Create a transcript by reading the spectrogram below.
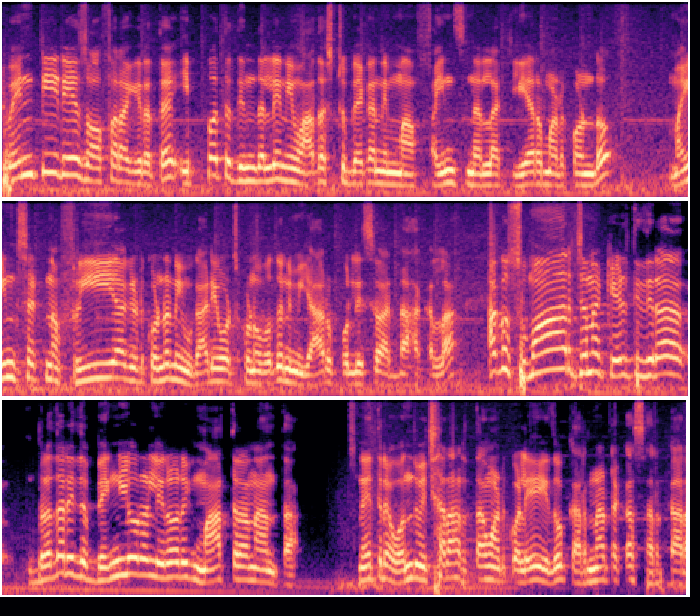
ಟ್ವೆಂಟಿ ಡೇಸ್ ಆಫರ್ ಆಗಿರುತ್ತೆ. ಇಪ್ಪತ್ತು ದಿನದಲ್ಲಿ ನೀವು ಆದಷ್ಟು ಬೇಗ ನಿಮ್ಮ ಫೈನ್ಸ್ನೆಲ್ಲ ಕ್ಲಿಯರ್ ಮಾಡಿಕೊಂಡು ಮೈಂಡ್ ಸೆಟ್ನ ಫ್ರೀಯಾಗಿ ಇಟ್ಕೊಂಡು ನೀವು ಗಾಡಿ ಓಡಿಸ್ಕೊಂಡು ಹೋಗ್ಬೋದು. ನಿಮ್ಗೆ ಯಾರು ಪೊಲೀಸು ಅಡ್ಡ ಹಾಕಲ್ಲ. ಹಾಗೂ ಸುಮಾರು ಜನ ಕೇಳ್ತಿದ್ದೀರಾ ಬ್ರದರ್ ಇದು ಬೆಂಗಳೂರಲ್ಲಿ ಇರೋರಿಗೆ ಮಾತ್ರನಾ ಅಂತ? ಸ್ನೇಹಿತರೆ, ಒಂದು ವಿಚಾರ ಅರ್ಥ ಮಾಡ್ಕೊಳ್ಳಿ. ಇದು ಕರ್ನಾಟಕ ಸರ್ಕಾರ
